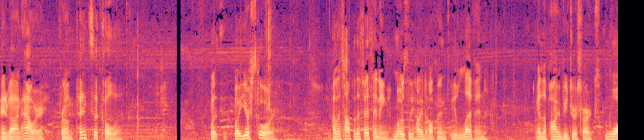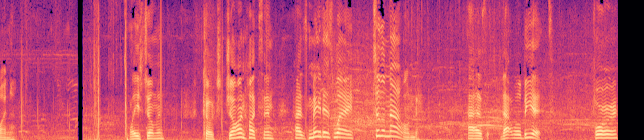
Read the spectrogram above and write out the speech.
and about an hour from Pensacola. But but your score on the top of the fifth inning, Mosley High Dolphins 11 and the Palm Beach Sharks 1. Ladies and gentlemen, Coach John Hudson has made his way to the mound as that will be it for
